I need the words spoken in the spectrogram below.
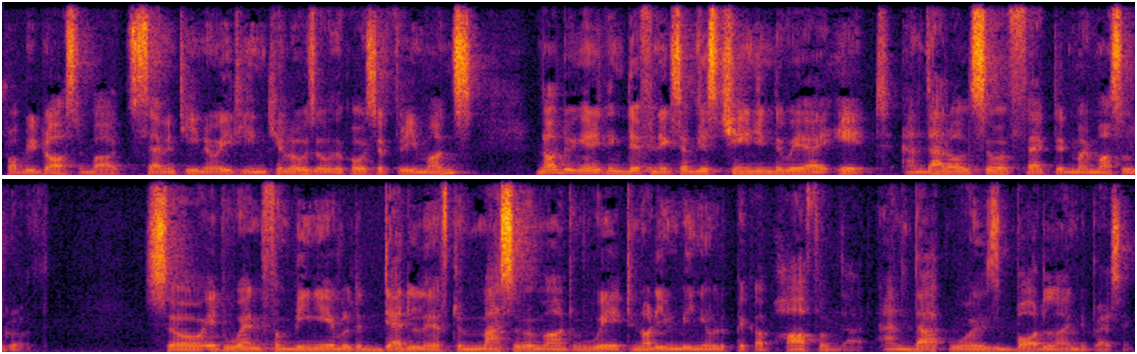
probably lost about 17 or 18 kilos over the course of three months. Not doing anything different except just changing the way I ate. And that also affected my muscle growth. So it went from being able to deadlift a massive amount of weight to not even being able to pick up half of that. And that was borderline depressing.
